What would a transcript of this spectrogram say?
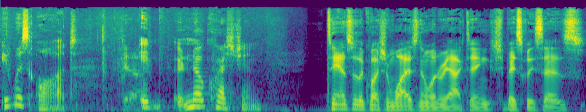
it was odd. Yeah. It, no question. to answer the question, why is no one reacting? She basically says,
